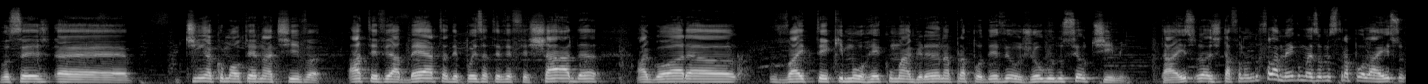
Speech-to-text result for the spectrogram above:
Você é, tinha como alternativa a TV aberta, depois a TV fechada. Agora vai ter que morrer com uma grana para poder ver o jogo do seu time. Tá? Isso a gente está falando do Flamengo, mas vamos extrapolar isso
